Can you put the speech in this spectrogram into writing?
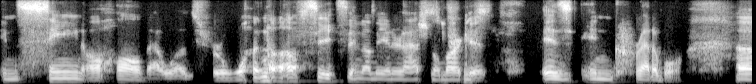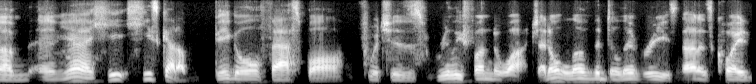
insane a haul that was for one off season on the international market is incredible. Um, and yeah, he he's got a big old fastball, which is really fun to watch. I don't love the delivery; he's not as quite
